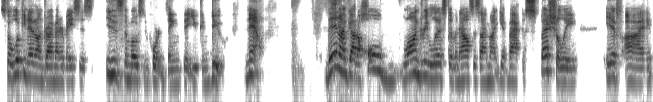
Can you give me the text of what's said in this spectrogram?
So looking at it on dry matter basis is the most important thing that you can do. Now, then I've got a whole laundry list of analysis I might get back, especially if I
